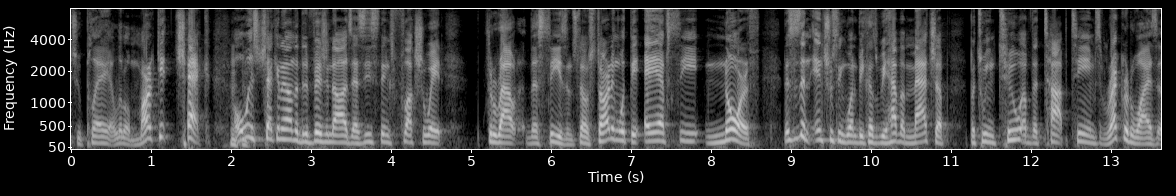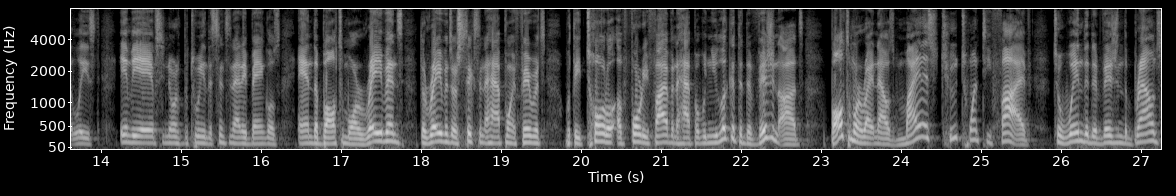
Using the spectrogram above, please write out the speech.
to play a little market check. Always checking in on the division odds as these things fluctuate throughout the season. So, starting with the AFC North, this is an interesting one because we have a matchup between two of the top teams, record wise at least, in the AFC North between the Cincinnati Bengals and the Baltimore Ravens. The Ravens are six and a half point favorites with a total of 45 and a half. But when you look at the division odds, Baltimore right now is minus 225 to win the division. The Browns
